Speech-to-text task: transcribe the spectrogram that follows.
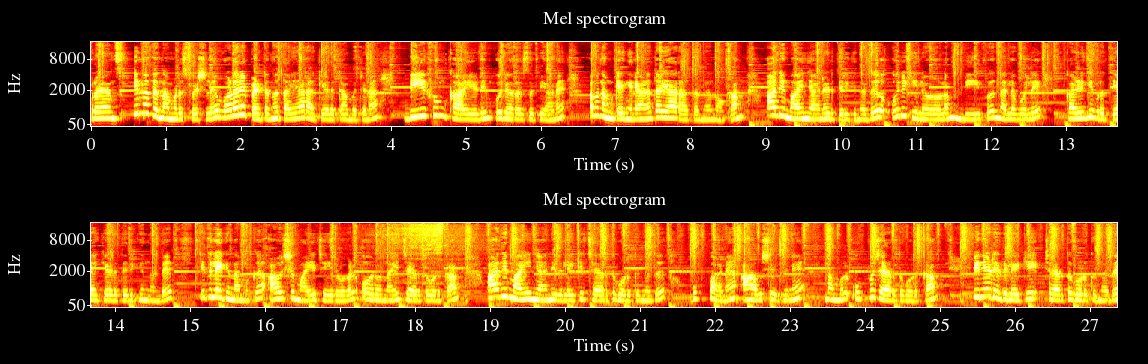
ഫ്രണ്ട്സ് ഇന്നത്തെ നമ്മുടെ സ്പെഷ്യൽ വളരെ പെട്ടെന്ന് തയ്യാറാക്കിയെടുക്കാൻ പറ്റുന്ന ബീഫും കായയുടെയും ഒരു റെസിപ്പിയാണ് അപ്പോൾ നമുക്ക് എങ്ങനെയാണ് തയ്യാറാക്കുന്നത് നോക്കാം. ആദ്യമായി ഞാൻ എടുത്തിരിക്കുന്നത് ഒരു കിലോയോളം ബീഫ് നല്ലപോലെ കഴുകി വൃത്തിയാക്കി എടുത്തിരിക്കുന്നുണ്ട്. ഇതിലേക്ക് നമുക്ക് ആവശ്യമായ ചേരുവകൾ ഓരോന്നായി ചേർത്ത് കൊടുക്കാം. ആദ്യമായി ഞാൻ ഇതിലേക്ക് ചേർത്ത് കൊടുക്കുന്നത് ഉപ്പാണ് ആവശ്യത്തിന് നമ്മൾ ഉപ്പ് ചേർത്ത് കൊടുക്കാം. പിന്നീട് ഇതിലേക്ക് ചേർത്ത് കൊടുക്കുന്നത്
